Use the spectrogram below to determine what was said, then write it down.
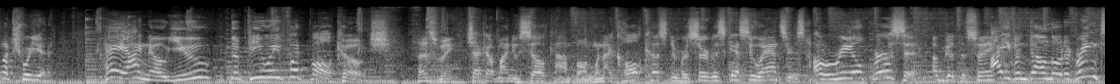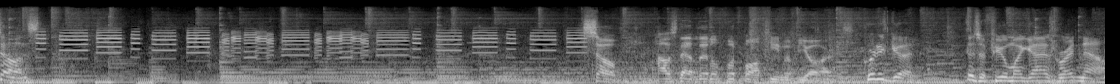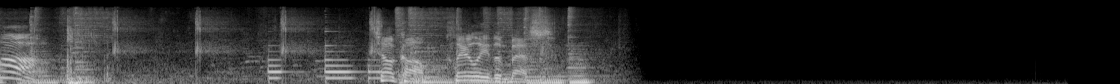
Watch where you... Hey, I know you. The Pee Wee football coach. That's me. Check out my new Cellcom phone. When I call customer service, guess who answers? A real person. I've got the same. I even downloaded ringtones. So, how's that little football team of yours? Pretty good. There's a few of my guys right now. Oh, Cellcom, clearly the best.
